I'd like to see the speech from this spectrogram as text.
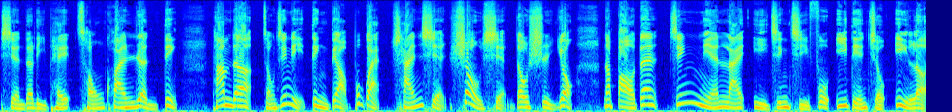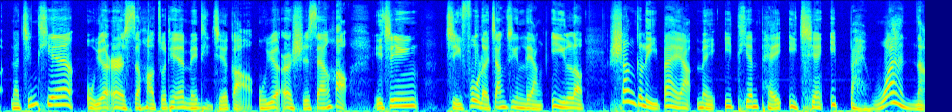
险的理赔从宽认定，他们的总经理定调，不管产险、寿险都适用。那保单今年来已经给付一点九亿了。那今天五月二十四号，昨天媒体截稿，五月二十三号已经给付了将近两亿了。上个礼拜呀、每一天赔一千一百万呢、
